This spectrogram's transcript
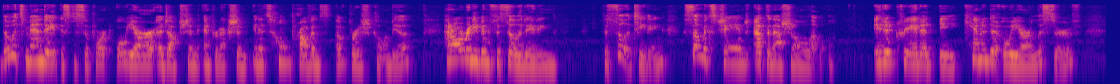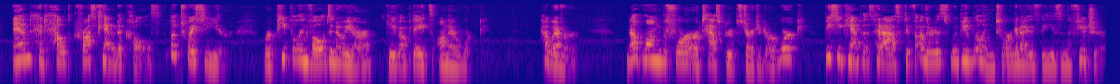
though its mandate is to support OER adoption and production in its home province of British Columbia, had already been facilitating, facilitating some exchange at the national level. It had created a Canada OER listserv and had held cross-Canada calls about twice a year, where people involved in OER gave updates on their work. However, not long before our task group started our work, BC Campus had asked if others would be willing to organize these in the future,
